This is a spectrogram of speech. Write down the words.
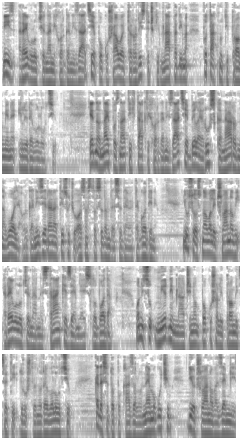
niz revolucionarnih organizacija pokušavao je terorističkim napadima potaknuti promjene ili revoluciju. Jedna od najpoznatijih takvih organizacija bila je Ruska narodna volja, organizirana 1879. godine. Nju su osnovali članovi revolucionarne stranke Zemlja i Sloboda. Oni su mirnim načinom pokušali promicati društvenu revoluciju. Kada se to pokazalo nemogućim, dio članova Zemlje i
